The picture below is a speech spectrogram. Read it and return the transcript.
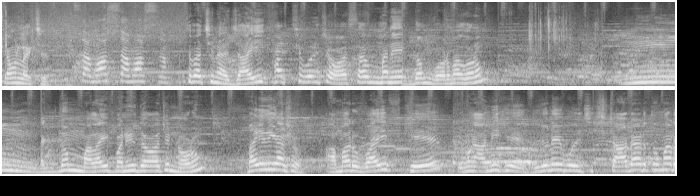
কেমন লাগছে. বুঝতে পারছি না যাই খাচ্ছে বলছে অসাম মানে একদম গরমা গরম। একদম মালাই পনির দেওয়া আছে নরম। ভাই এদিকে আসো। আমার ওয়াইফ খেয়ে এবং আমি খেয়ে দুজনেই বলছি স্টার্টার তোমার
